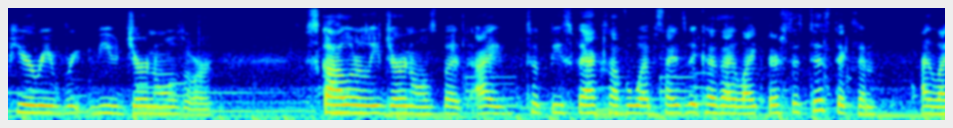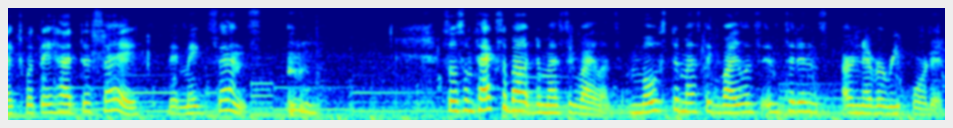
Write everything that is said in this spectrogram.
peer reviewed journals or scholarly journals, but I took these facts off of websites because I liked their statistics and I liked what they had to say. It made sense. So, some facts about domestic violence. Most domestic violence incidents are never reported.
